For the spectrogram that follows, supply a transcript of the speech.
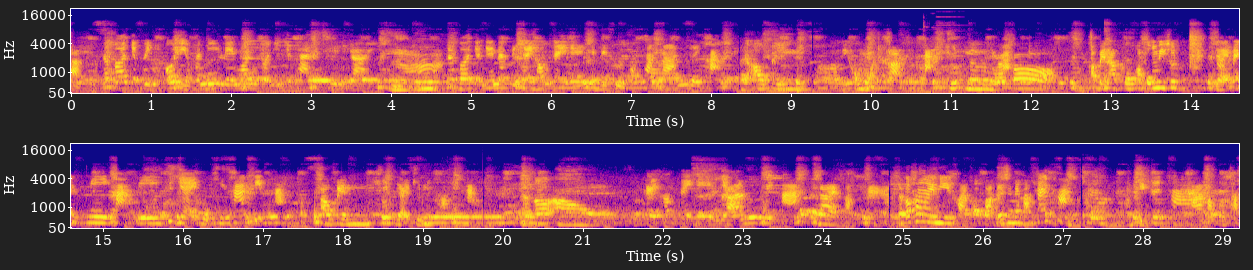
ค่ะ แล้วก็จะเป็นโอเอ๋วฮันนี่เลมอนตัวนี้จะทานแล้วชื่นใจ อืม แล้วก็จะแนะนำเป็นไก่ห้องไก่แดงจะเป็นสูตรของทางร้านเลยค่ะ เดี๋ยวเอาเป็นมีขมวดค่ะ ชุดหนึ่งแล้วก็ เอาเป็นอาโปงอาโปงมีชุด ใหญ่ไหมมีค่ะ มีชุดใหญ่6ชิ้น50ค่ะ เอาเป็นชุดใหญ่ชุดหนึ่งค่ะค่ะ แล้วก็เอาไก่ห้องไก่แดงอย่างละลูกไหมคะได้ค่ะ แล้วก็ข้างในมีขายของฝากด้วยใช่ไหมคะใช่ค่ะเชิญเชิญค่ะค่ะขอบคุณค่ะ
